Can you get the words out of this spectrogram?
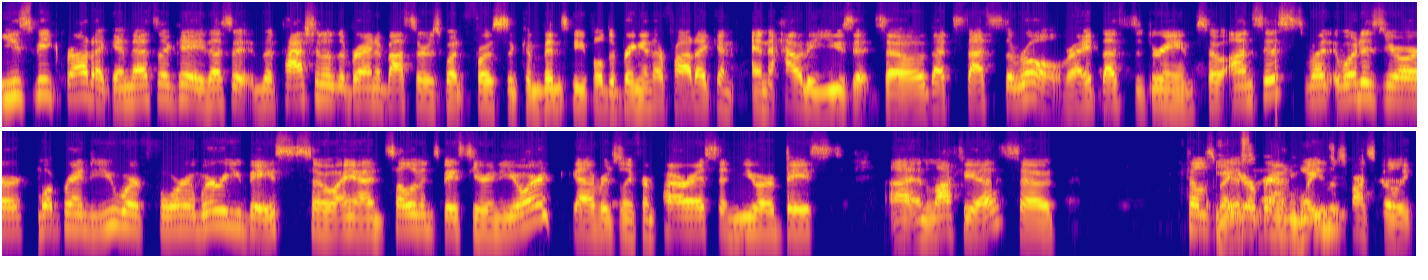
you speak product and that's okay. That's it. The passion of the brand ambassador is what first to convince people to bring in their product and and how to use it. So that's that's the role right? That's the dream. So ansis what what is your what brand do you work for and where are you based? So i am sullivan's based here in new york uh, originally from paris and you are based uh, in latvia so tell us about yes, your brand what your responsibility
